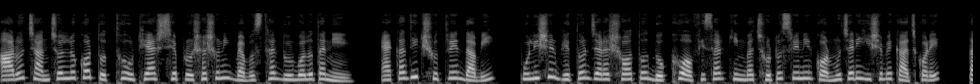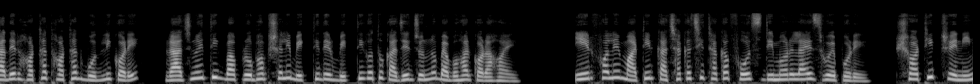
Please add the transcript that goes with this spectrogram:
আরও চাঞ্চল্যকর তথ্য উঠে আসছে প্রশাসনিক ব্যবস্থার দুর্বলতা নিয়ে। একাধিক সূত্রের দাবি, পুলিশের ভেতর যারা ও দক্ষ অফিসার কিংবা ছোট শ্রেণির কর্মচারী হিসেবে কাজ করে, তাদের হঠাৎ হঠাৎ বদলি করে, রাজনৈতিক বা প্রভাবশালী ব্যক্তিদের ব্যক্তিগত কাজের জন্য ব্যবহার করা হয়। এর ফলে মাটির কাছাকাছি থাকা ফোর্স ডিমোরালাইজ হয়ে পড়ে। সঠিক ট্রেনিং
